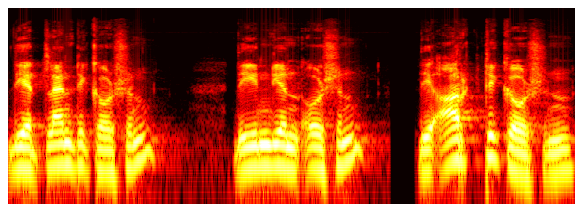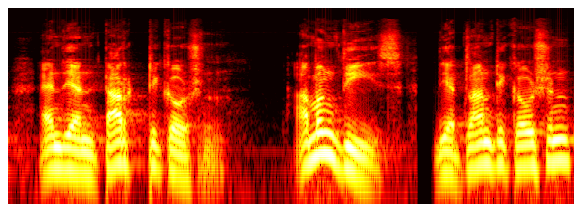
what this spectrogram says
the Atlantic Ocean, the Indian Ocean, the Arctic Ocean, and the Antarctic Ocean. Among these, the Atlantic Ocean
